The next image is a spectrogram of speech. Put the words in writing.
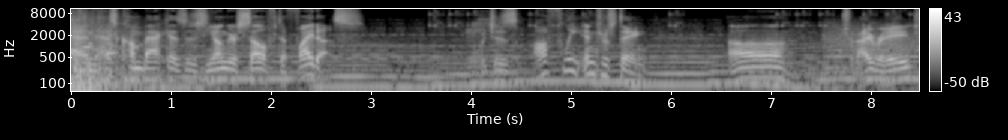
and has come back as his younger self to fight us. Which is awfully interesting. Uh, should I rage?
